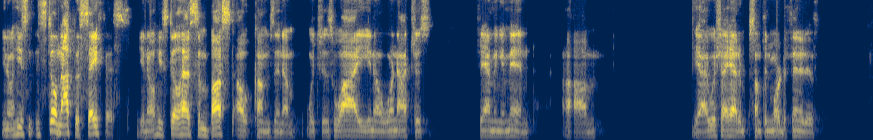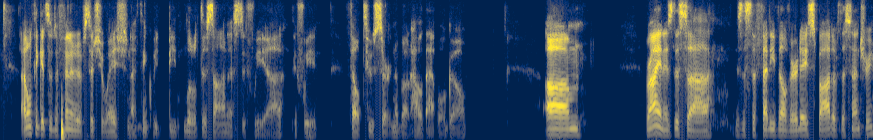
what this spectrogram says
you know he's, he's still not the safest you know he still has some bust outcomes in him which is why you know we're not just jamming him in. Um yeah i wish i had something more definitive. I don't think it's a definitive situation. I think we'd be a little dishonest if we uh if we felt too certain about how that will go um, Ryan, is this uh is this the Fede Valverde spot of the century?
